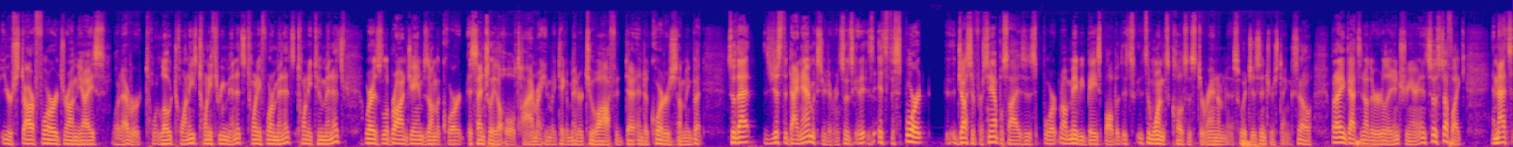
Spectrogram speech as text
your star forwards are on the ice, whatever, tw- low 20s, 23 minutes, 24 minutes, 22 minutes. Whereas LeBron James is on the court essentially the whole time, right? He might take a minute or two off at into quarters or something. But so that just the dynamics are different. So it's, it's, it's the sport adjusted for sample size is sport, well, maybe baseball, but it's, it's the one's closest to randomness, which is interesting. So, but I think that's another really interesting area. And so stuff like, and that's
